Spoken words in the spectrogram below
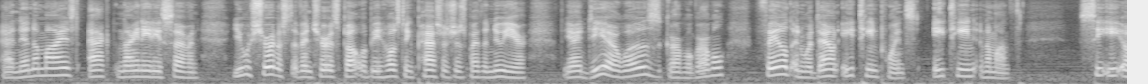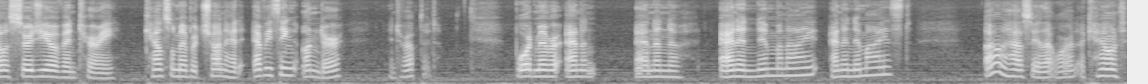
anonymized Act 987. You assured us the Venturis Belt would be hosting passengers by the new year. The idea was, garble garble, failed and we're down 18 points, 18 in a month. CEO Sergio Venturis. Council member Chun had everything under, interrupted. Board member anon, anon, anonymized, anonymized I don't know how to say that word. Account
